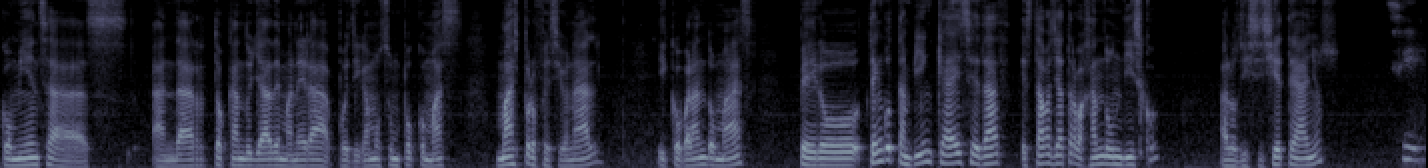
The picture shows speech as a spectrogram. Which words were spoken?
comienzas a andar tocando ya de manera, pues, digamos, un poco más, más profesional y cobrando más. Pero tengo también que a esa edad estabas ya trabajando un disco, a los 17 años. Sí,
